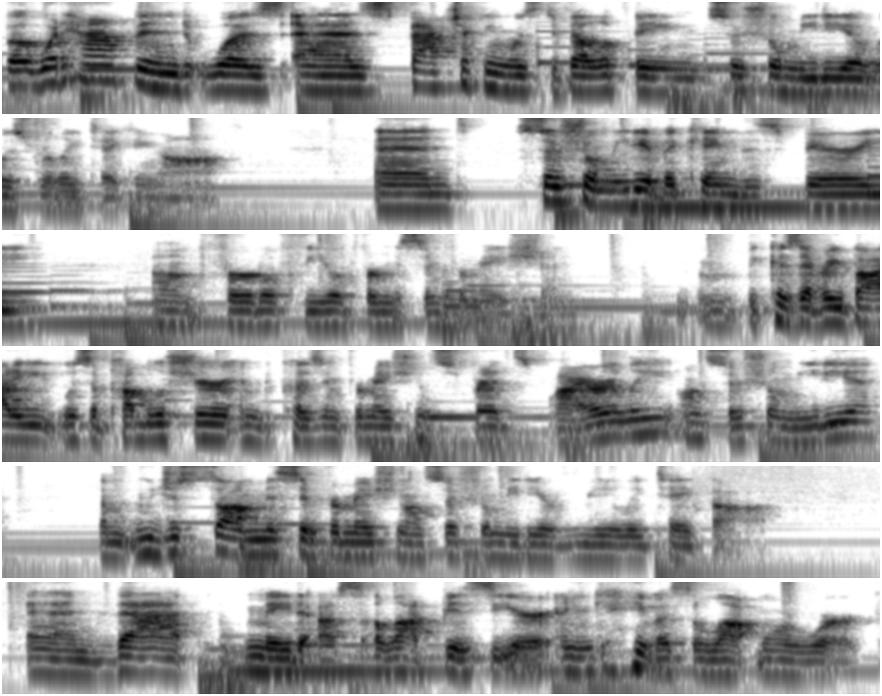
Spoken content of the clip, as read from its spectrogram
But what happened was, as fact checking was developing, social media was really taking off. And social media became this very um, fertile field for misinformation um, because everybody was a publisher and because information spreads virally on social media. Um, we just saw misinformation on social media really take off. And that made us a lot busier and gave us a lot more work.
